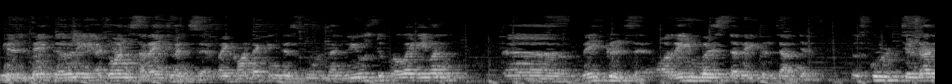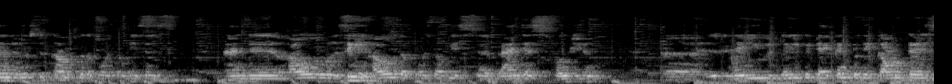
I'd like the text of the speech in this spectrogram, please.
will make early advance arrangements uh, by contacting the schools, and we used to provide even uh, vehicles or reimburse the vehicle charges. The school children used to come to the post offices and how see how the post office branches function they, will- they will be taken to the counters,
